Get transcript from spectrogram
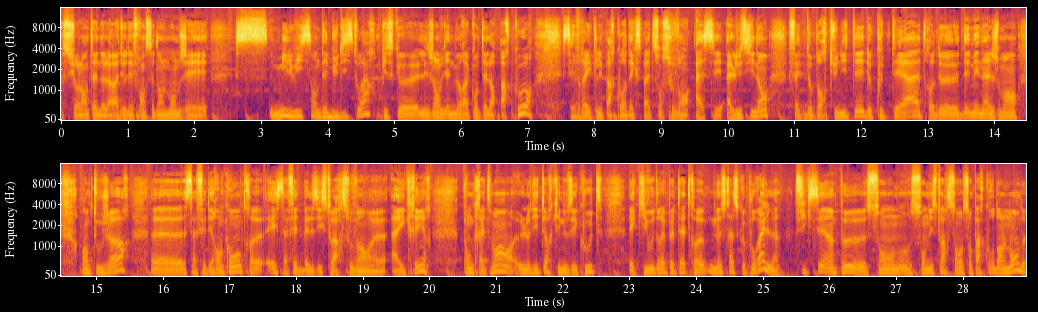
sur l'antenne de la radio des Français dans le monde, j'ai 1800 débuts d'histoire, puisque les gens viennent me raconter leur parcours. C'est vrai que les parcours d'expats sont souvent assez hallucinants, faits d'opportunités, de coups de théâtre, de déménagements en tout genre. Euh, ça fait des rencontres et ça fait de belles histoires souvent euh, à écrire. Concrètement, l'auditeur qui nous écoute et qui voudrait peut-être, euh, ne serait-ce que pour elle, fixer un peu son, histoire, son parcours dans le monde,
